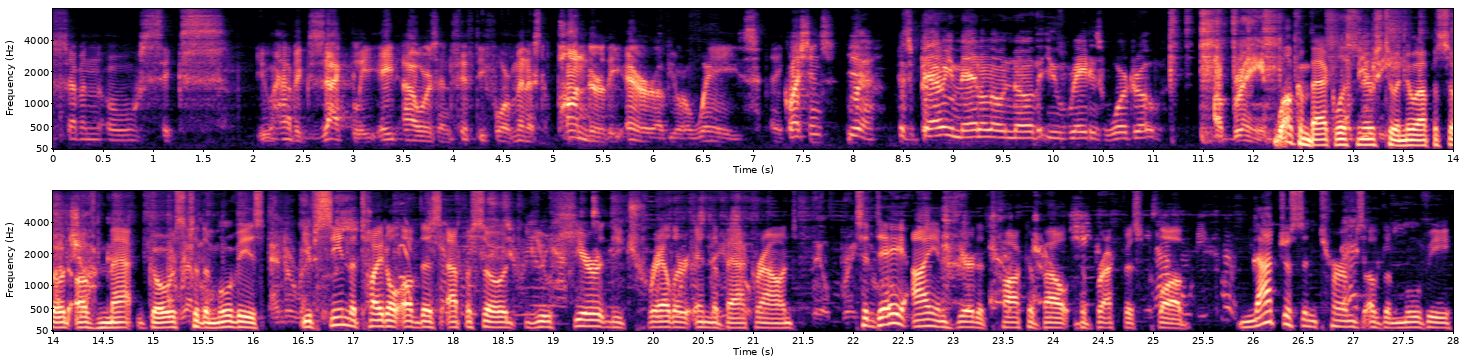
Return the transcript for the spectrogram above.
706. You have exactly eight hours and 54 minutes to ponder the error of your ways. Any questions? Yeah. Does Barry Manilow know that you raid his wardrobe? A brain. Welcome back, listeners, to a new episode of Matt Goes to the Movies. You've seen the title of this episode, you hear the trailer in the background. Today, I am here to talk about The Breakfast Club, not just in terms of the movie,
